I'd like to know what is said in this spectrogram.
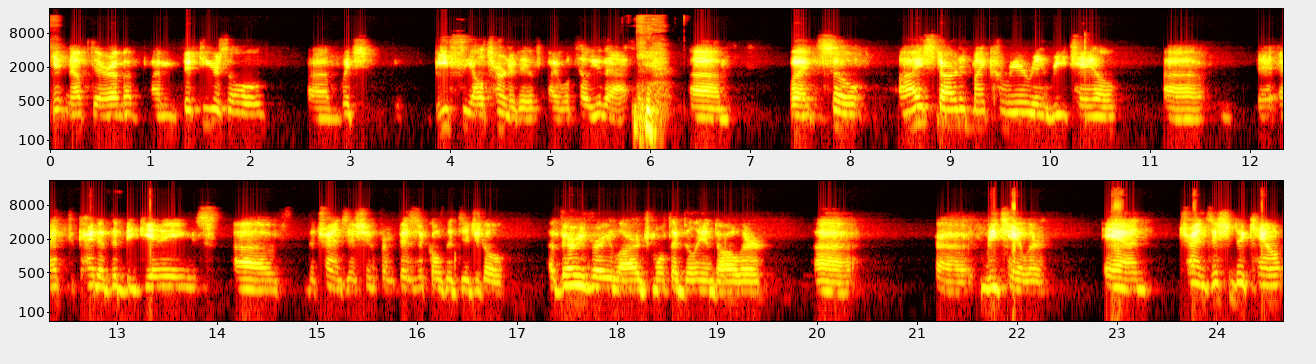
getting up there. I'm a, I'm 50 years old, um, which beats the alternative. I will tell you that. Yeah. Um, but so I started my career in retail uh, at the, kind of the beginnings of the transition from physical to digital. A very very large multi-billion dollar uh, retailer and transitioned account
